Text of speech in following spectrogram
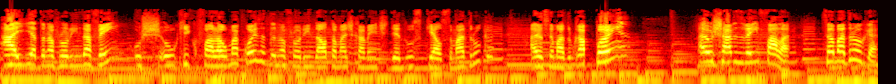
Aí a dona Florinda vem, o, o Kiko fala alguma coisa, a dona Florinda automaticamente deduz que é o seu Madruga. Aí o seu Madruga apanha. Aí o Chaves vem e fala: Seu Madruga,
